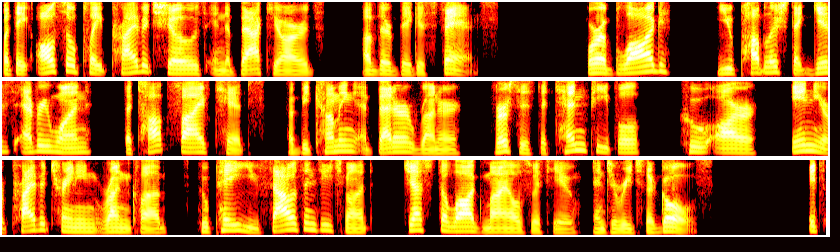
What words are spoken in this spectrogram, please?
but they also play private shows in the backyards of their biggest fans. Or a blog you publish that gives everyone the top five tips of becoming a better runner versus the 10 people who are in your private training run club who pay you thousands each month just to log miles with you and to reach their goals. It's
